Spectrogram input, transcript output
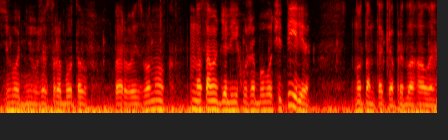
Сьогодні вже сработав перший дзвонок. На самом деле їх вже було 4, ну там таке предлагали.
